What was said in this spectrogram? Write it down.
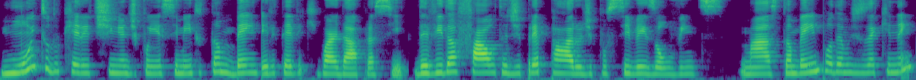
muito do que ele tinha de conhecimento também ele teve que guardar para si, devido à falta de preparo de possíveis ouvintes. Mas também podemos dizer que nem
